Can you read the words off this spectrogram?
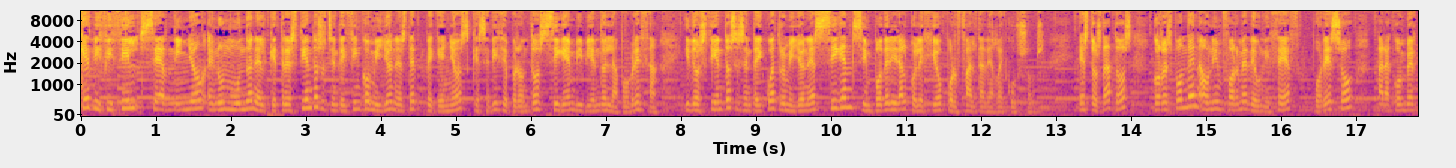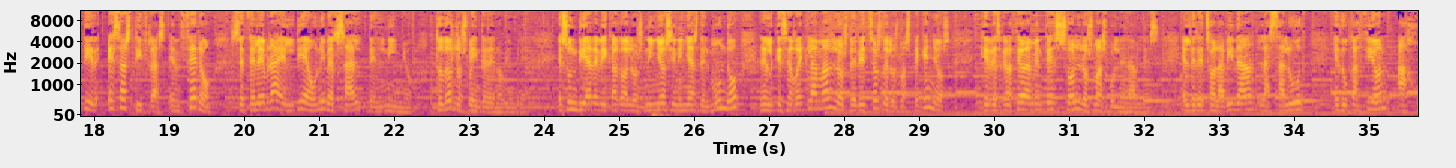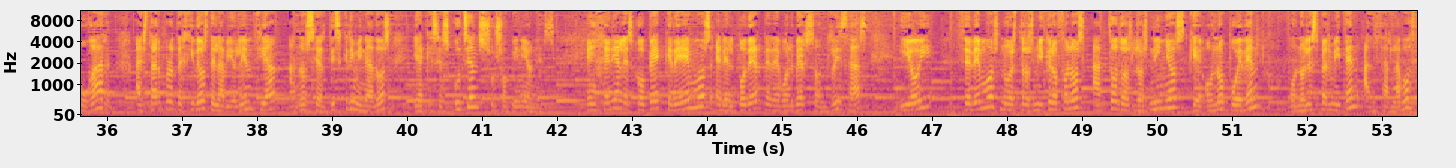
Qué difícil ser niño en un mundo en el que 385 millones de pequeños, que se dice pronto, siguen viviendo en la pobreza y 264 millones siguen sin poder ir al colegio por falta de recursos. Estos datos corresponden a un informe de UNICEF, por eso, para convertir esas cifras en cero, se celebra el Día Universal del Niño, todos los 20 de noviembre. Es un día dedicado a los niños y niñas del mundo en el que se reclaman los derechos de los más pequeños, que desgraciadamente son los más vulnerables. El derecho a la vida, la salud, educación, a jugar, a estar protegidos de la violencia, a no ser discriminados y a que se escuchen sus opiniones. En Genial Escope creemos en el poder de devolver sonrisas y hoy cedemos nuestros micrófonos a todos los niños que o no pueden o no les permiten alzar la voz.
